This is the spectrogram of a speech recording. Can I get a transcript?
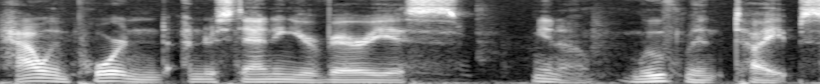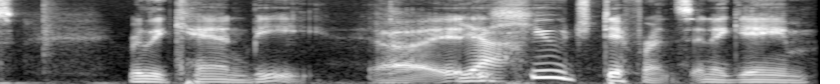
how important understanding your various, you know, movement types really can be. Uh, it- Yeah. A huge difference in a game.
